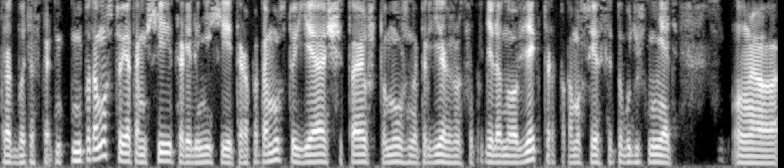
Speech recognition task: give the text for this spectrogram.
как бы это сказать, не потому, что я там хейтер или не хейтер, а потому, что я считаю, что нужно придерживаться определенного вектора, потому что если ты будешь менять э,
